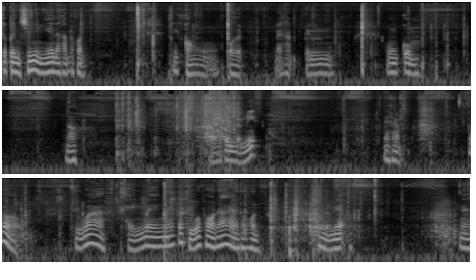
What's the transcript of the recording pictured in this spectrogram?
ก็เป็นชิ้นอย่างนี้นะครับทุกคน นี่กล่องเปิดนะครับ เป็นวงกลม เนาะเป็นแบบนี้นะครับ ก็ถือว่าแข็งแรงไหมก็ถือว่าพอได้ทุกคนเป็นแบบเนี้ยนะ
